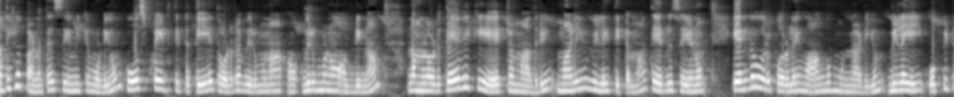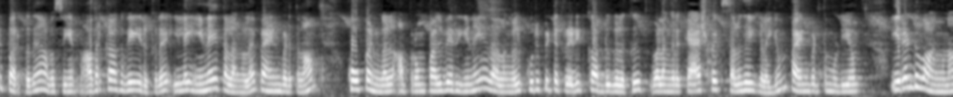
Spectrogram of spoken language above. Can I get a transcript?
அதிக பணத்தை சேமிக்க முடியும். போஸ்ட் பெய்ட் திட்டத்தையே தொடர விரும்பினா விரும்பணும் அப்படின்னா நம்மளோட தேவைக்கு ஏற்ற மாதிரி மலிவு விலை திட்டமாக தேர்வு செய்யணும். எந்த ஒரு பொருளை வாங்கும் முன்னாடியும் விலையை ஒப்பிட்டு பார்ப்பது அவசியம். அதற்காகவே இருக்கிற இலை இணையதளங்களை பயன்படுத்தலாம். கூப்பன்கள் அப்புறம் பல்வேறு இணையதளங்கள் குறிப்பிட்ட கிரெடிட் கார்டுகளுக்கு வழங்குகிற கேஷ்பேக் சலுகைகளையும் பயன்படுத்த முடியும். இரண்டு வாங்கினா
